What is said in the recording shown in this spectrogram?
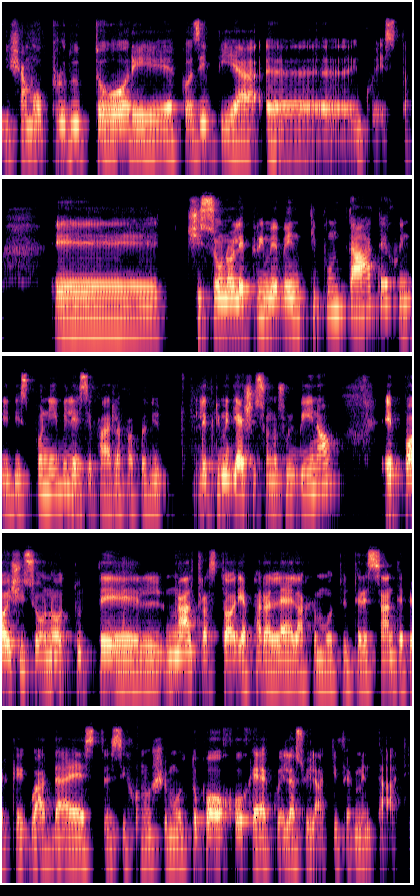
diciamo produttori e così via eh, in questo. E ci sono le prime 20 puntate, quindi disponibili, e si parla proprio di... Le prime 10 sono sul vino e poi ci sono tutte un'altra storia parallela che è molto interessante perché guarda est si conosce molto poco, che è quella sui latti fermentati.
